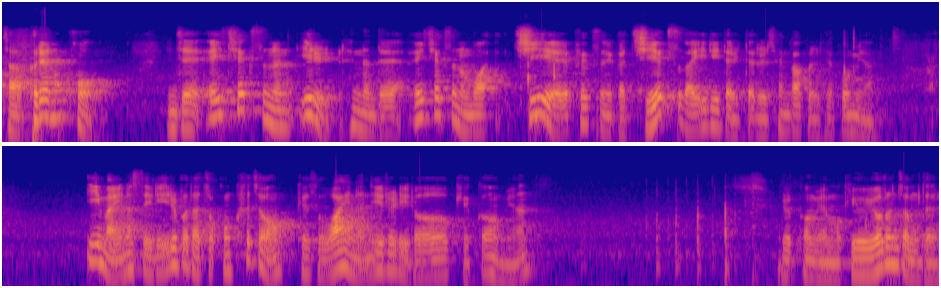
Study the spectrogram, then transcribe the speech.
자 그래 놓고 이제 hx는 1 했는데 hx는 뭐 g의 fx니까 gx가 1이 될 때를 생각을 해보면 이 마이너스 1이 1보다 조금 크죠. 그래서 y는 1을 이렇게 꺼면 이럴 거면 뭐 요런 점들이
